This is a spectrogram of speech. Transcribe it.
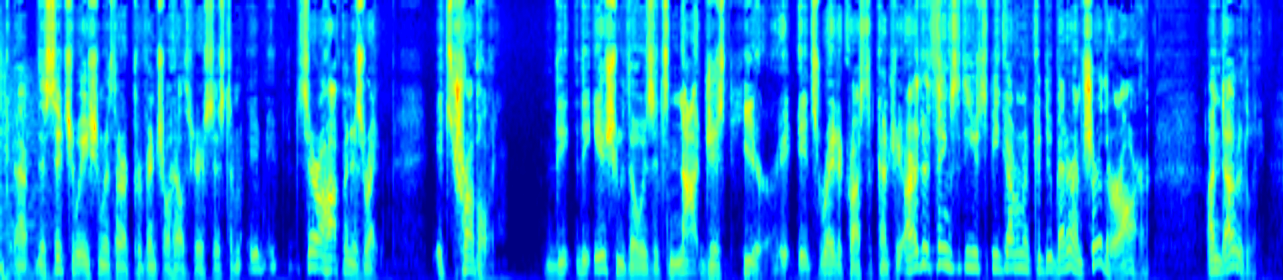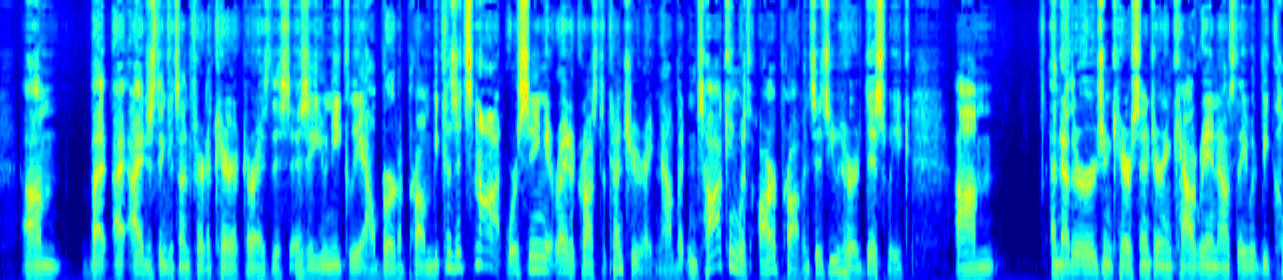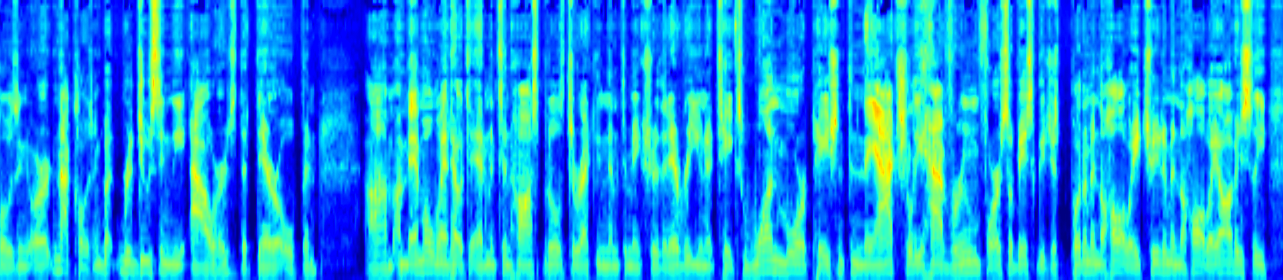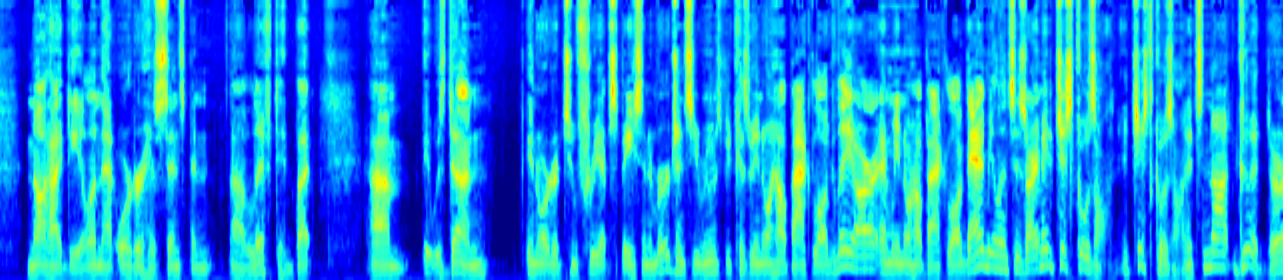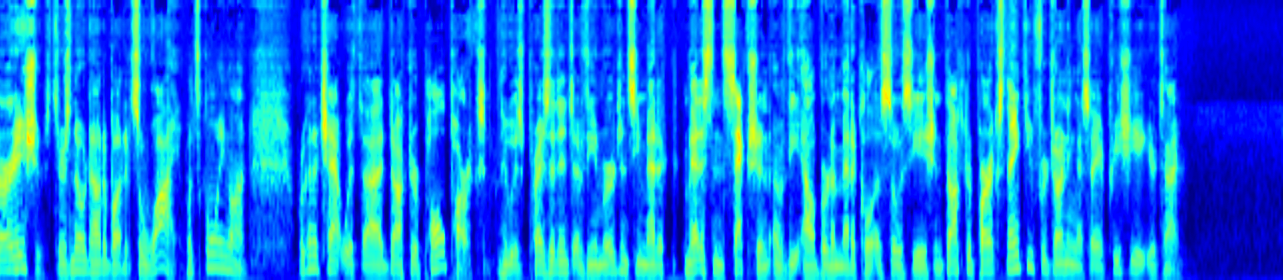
think. Uh, the situation with our provincial healthcare system, Sarah Hoffman is right. It's troubling. The the issue though is it's not just here. it's right across the country. Are there things that the UCP government could do better? I'm sure there are, undoubtedly. Um, but I, I, just think it's unfair to characterize this as a uniquely Alberta problem because it's not. We're seeing it right across the country right now. But in talking with our province, as you heard this week, um, another urgent care center in Calgary announced they would be closing or not closing, but reducing the hours that they're open. Um, a memo went out to Edmonton hospitals directing them to make sure that every unit takes one more patient than they actually have room for. So basically, just put them in the hallway, treat them in the hallway. Obviously, not ideal, and that order has since been uh, lifted. But um, it was done in order to free up space in emergency rooms because we know how backlogged they are and we know how backlogged ambulances are. I mean, it just goes on. It just goes on. It's not good. There are issues. There's no doubt about it. So why? What's going on? We're going to chat with uh, Dr. Paul Parks, who is president of the emergency Medic- medicine section of the Alberta Medical Association. Dr. Parks, thank you for joining us. I appreciate your time.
